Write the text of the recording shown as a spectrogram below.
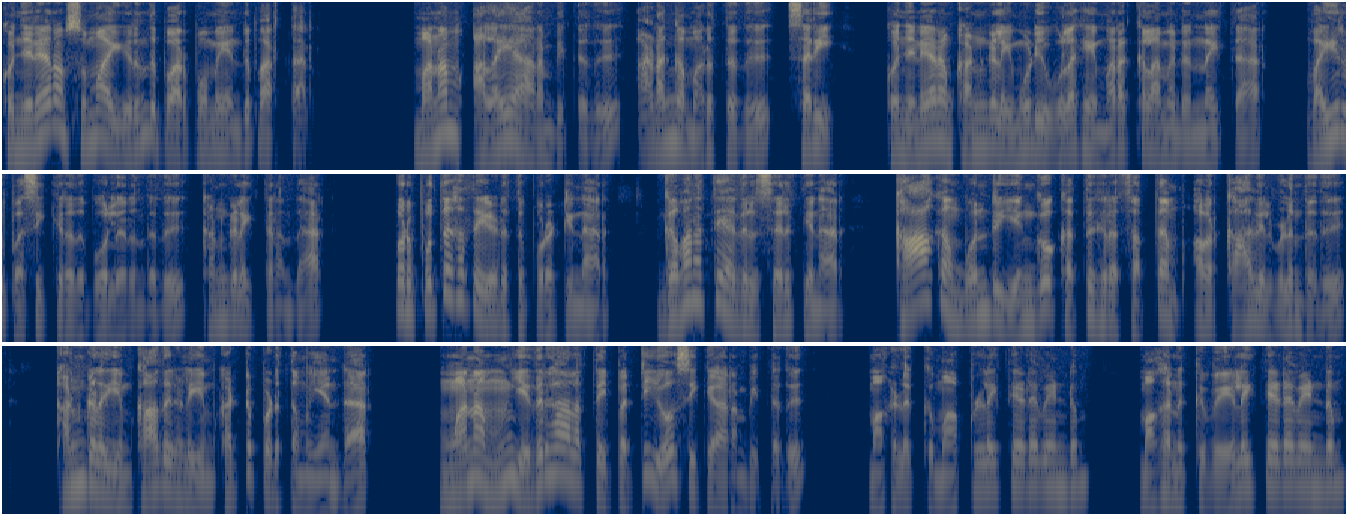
கொஞ்ச நேரம் சும்மா இருந்து பார்ப்போமே என்று பார்த்தார். மனம் அலைய ஆரம்பித்தது அடங்க மறுத்தது சரி கொஞ்ச நேரம் கண்களை மூடி உலகை மறக்கலாம் என்று நினைத்தார். வயிறு பசிக்கிறது போல் இருந்தது கண்களை திறந்தார். ஒரு புத்தகத்தை எடுத்து புரட்டினார் கவனத்தை அதில் செலுத்தினார். காகம் ஒன்று எங்கோ கத்துகிற சத்தம் அவர் காதில் விழுந்தது. கண்களையும் காதுகளையும் கட்டுப்படுத்த முயன்றார். மனம் எதிர்காலத்தை பற்றி யோசிக்க ஆரம்பித்தது. மகளுக்கு மாப்பிள்ளை தேட வேண்டும் மகனுக்கு வேலை தேட வேண்டும்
